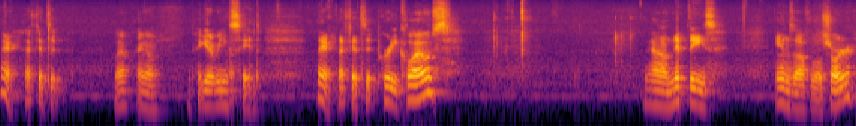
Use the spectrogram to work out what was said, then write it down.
There, that fits it. Well, hang on. I get see it. There, that fits it pretty close. Now I'll nip these ends off a little shorter.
